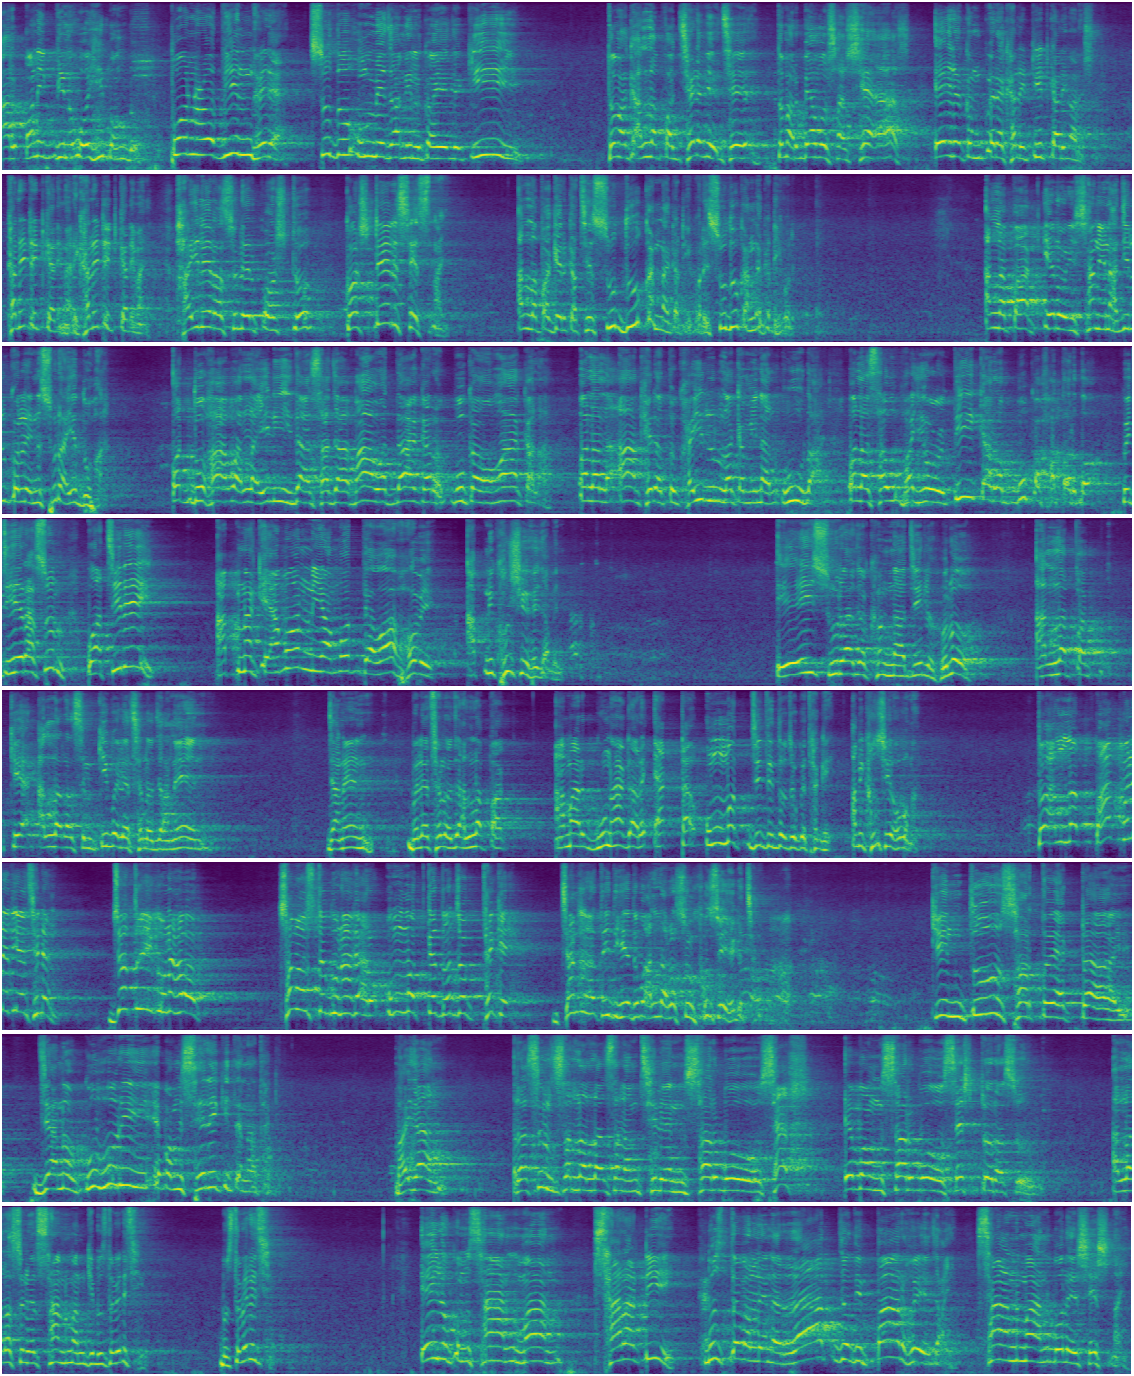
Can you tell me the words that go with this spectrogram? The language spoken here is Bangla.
আর অনেক দিন ওহি বন্ধ। পনেরো দিন ধরে শুধু উম্মে জামিল কয়ে যে কি? তোমাকে আল্লাহ পাক ছেড়ে দিয়েছে, তোমার ব্যবসা শেষ। এইরকম করে খালি টিটকারি মারে খালি টিটকারি মারে, খালি টিটকারি মারে। হাইরে রাসুলের কষ্ট, কষ্টের শেষ নাই। আল্লাহ পাকের কাছে শুধু কান্নাকাটি করে, শুধু কান্নাকাটি করে। আল্লাহ পাক এর ওই সানে নাজিল করলেন সুরাই দুহা। অদ্দুহা ওয়াল্লাইলি ইদা সাজা মা ওয়াদ্দাকা রব্বুকা ওয়া মা কালা। আপনাকে এমন নিয়ামত দেওয়া হবে, আপনি খুশি হয়ে যাবেন। এই সুরা যখন নাজিল হলো, আল্লাহ পাককে আল্লাহ রাসূল কি বলেছিল জানেন? জানেন? বলেছিল যে আল্লাহ পাক আমার গুনাগার একটা উম্মত যদি দোজকে থাকে, আমি খুশি হব না। তো আল্লাহ পাক বলে দিয়েছিলেন, যতই গুণা হোক, সমস্ত গুণাগার উম্মতকে দোজক থেকে জান্নাতে দিয়ে দেবো, আল্লাহ রসুল খুশি হয়ে গেছে। কিন্তু শর্ত একটাই, যেন কুহুরি এবং সেরেকিতে না থাকে। ভাইজান, রাসুল সাল্লাহ সাল্লাম ছিলেন সর্বশেষ এবং সর্বশ্রেষ্ঠ রসুল। আল্লাহ রাসুলের সম্মান কি বুঝতে পেরেছি? বুঝতে পেরেছি? এইরকম সান মান সারাটি বুঝতে পারলেন রাত যদি পার হয়ে যায় সান মান বলে শেষ নাই।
